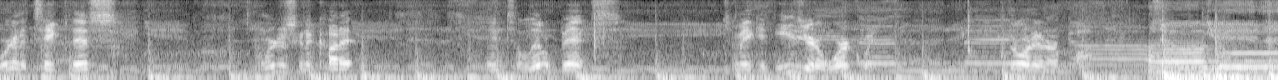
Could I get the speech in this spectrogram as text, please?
We're gonna take this, and we're just gonna cut it into little bits to make it easier to work with. Throw it in our pot.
